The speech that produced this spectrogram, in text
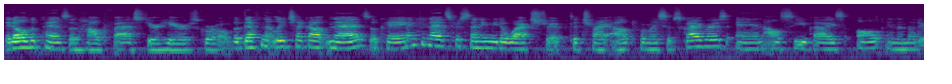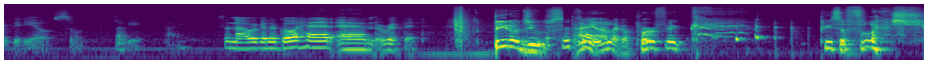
It all depends on how fast your hairs grow but definitely check out Nads okay? Thank you Nads for sending me the wax strip to try out for my subscribers and I'll see you guys all in another video soon. Love you. Bye. So now we're gonna go ahead and rip it. Beetlejuice. Looks Dang, like, like a perfect piece of flesh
